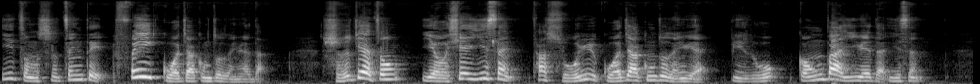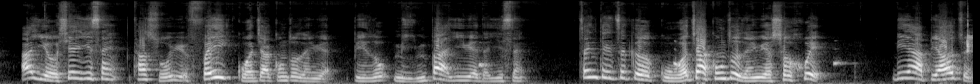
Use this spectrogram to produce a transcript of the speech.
一种是针对非国家工作人员的。实践中，有些医生他属于国家工作人员，比如公办医院的医生；而有些医生他属于非国家工作人员，比如民办医院的医生。针对这个国家工作人员受贿，立案标准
